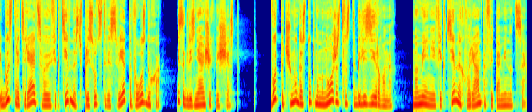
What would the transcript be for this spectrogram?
и быстро теряет свою эффективность в присутствии света, воздуха и загрязняющих веществ. Вот почему доступно множество стабилизированных, но менее эффективных вариантов витамина С.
